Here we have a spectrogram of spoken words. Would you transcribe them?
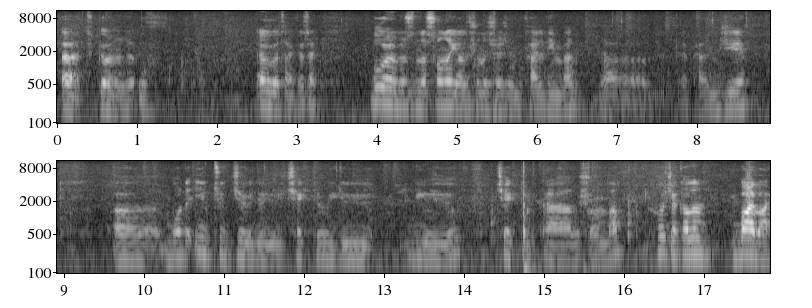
Evet gördüğünüz uf. Evet arkadaşlar bu bölümümüzün de sonuna geldi şunu şöyle bir kaydedeyim ben. Ee, Efendim ee, bu arada ilk Türkçe videoyu çektim videoyu videoyu çektim ee, şu anda. Hoşça kalın. Bay bay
